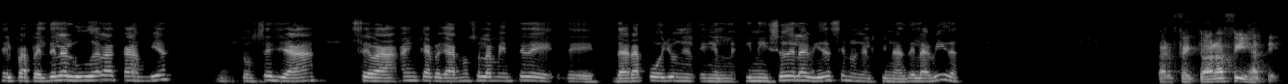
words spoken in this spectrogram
el papel de la luda la cambia, entonces ya se va a encargar no solamente de, dar apoyo en el, inicio de la vida, sino en el final de la vida. Perfecto. Ahora fíjate,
